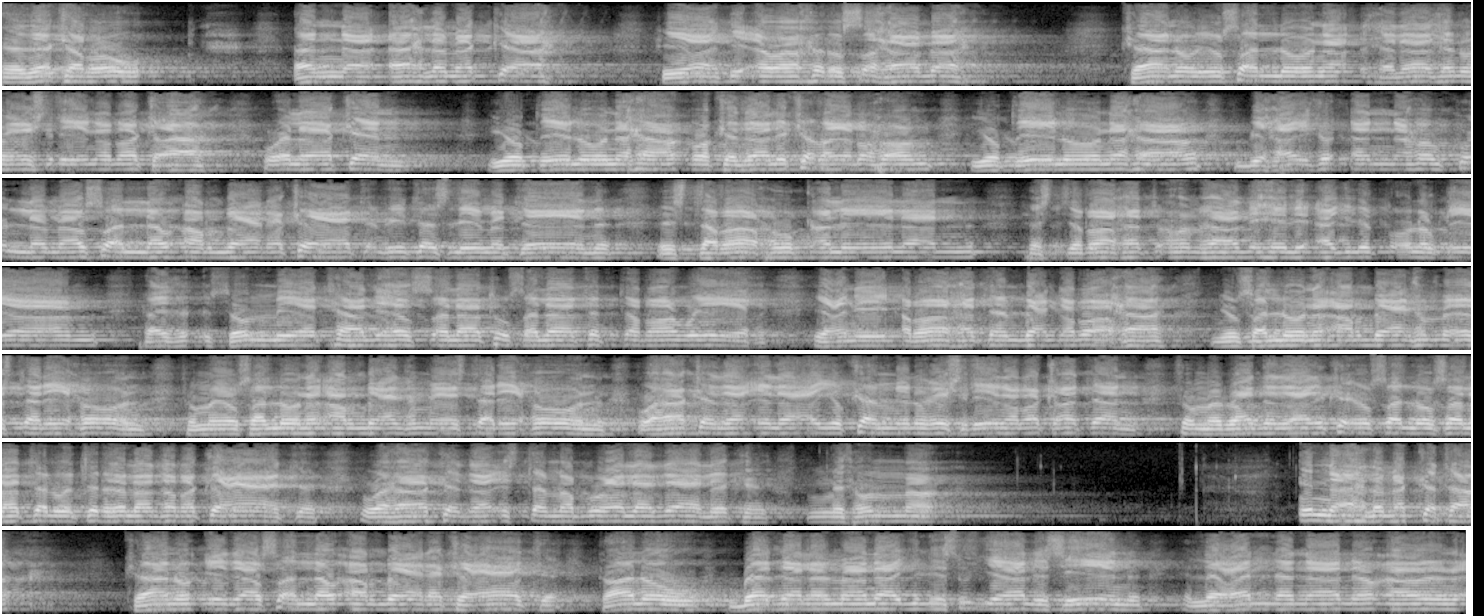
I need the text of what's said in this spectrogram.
ذكروا أن أهل مكة في عهد أواخر الصحابة كانوا يصلون ثلاثا وعشرين ركعة ولكن يطيلونها وكذلك غيرهم يطيلونها بحيث أنهم كلما صلوا أربع ركعات في تسليمتين استراحوا قليلا. فاستراحتهم هذه لأجل طول القيام فسميت هذه الصلاة صلاة التراويح يعني راحة بعد راحة. يصلون أربعا ثم يستريحون ثم يصلون أربعا ثم يستريحون وهكذا إلى أن يكملوا عشرين ركعة ثم بعد ذلك يصلوا صلاة الوتر ثلاث ركعات وهكذا استمروا على ذلك. ثم إن أهل مكة كانوا إذا صلوا أربع ركعات قالوا بدل ما نجلس جالسين لعلنا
